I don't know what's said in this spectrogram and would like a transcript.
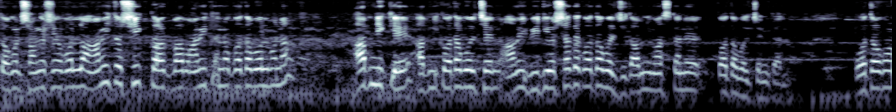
তখন সঙ্গে সঙ্গে বললাম, আমি তো শিক্ষক বাবা, আমি কেন কথা বলব না? আপনি কে? আপনি কথা বলছেন, আমি ভিডিওর সাথে কথা বলছি, তো আপনি মাঝখানে কথা বলছেন কেন? ও তখন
